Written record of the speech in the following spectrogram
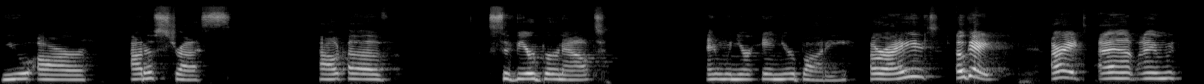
you are out of stress, out of severe burnout, and when you're in your body. All right. Okay. All right. Um, I'm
